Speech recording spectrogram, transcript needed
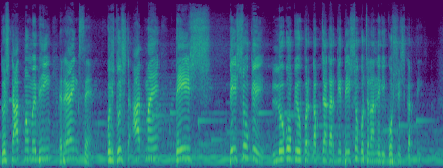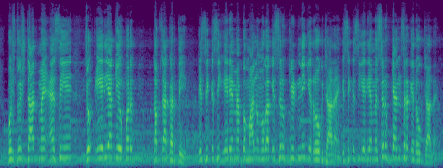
दुष्ट आत्माओं में भी रैंक्स हैं। कुछ दुष्ट आत्माएँ देश, देशों के लोगों के ऊपर कब्जा करके देशों को चलाने की कोशिश करती। कुछ दुष्ट आत्माएँ ऐसी हैं जो एरिया के ऊपर कब्जा करती। किसी किसी एरिया में आपको मालूम होगा कि सिर्फ़ किडनी के रोग ज़्यादा हैं। किसी किसी एरिया में सिर्फ़ कैंसर के रोग ज़्यादा हैं।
